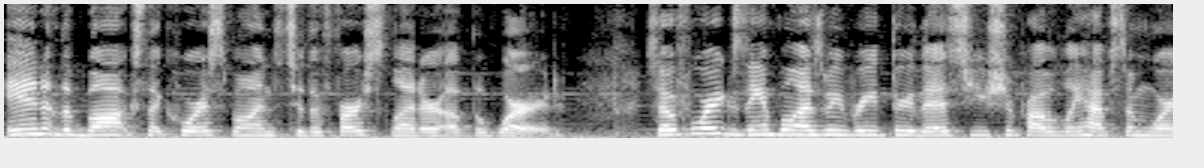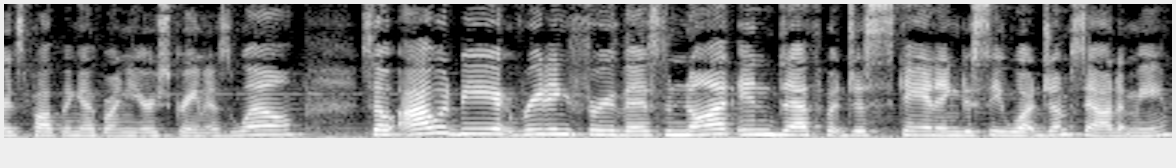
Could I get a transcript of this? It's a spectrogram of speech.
in the box that corresponds to the first letter of the word. So for example, as we read through this, you should probably have some words popping up on your screen as well. So I would be reading through this, not in depth, but just scanning to see what jumps out at me.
